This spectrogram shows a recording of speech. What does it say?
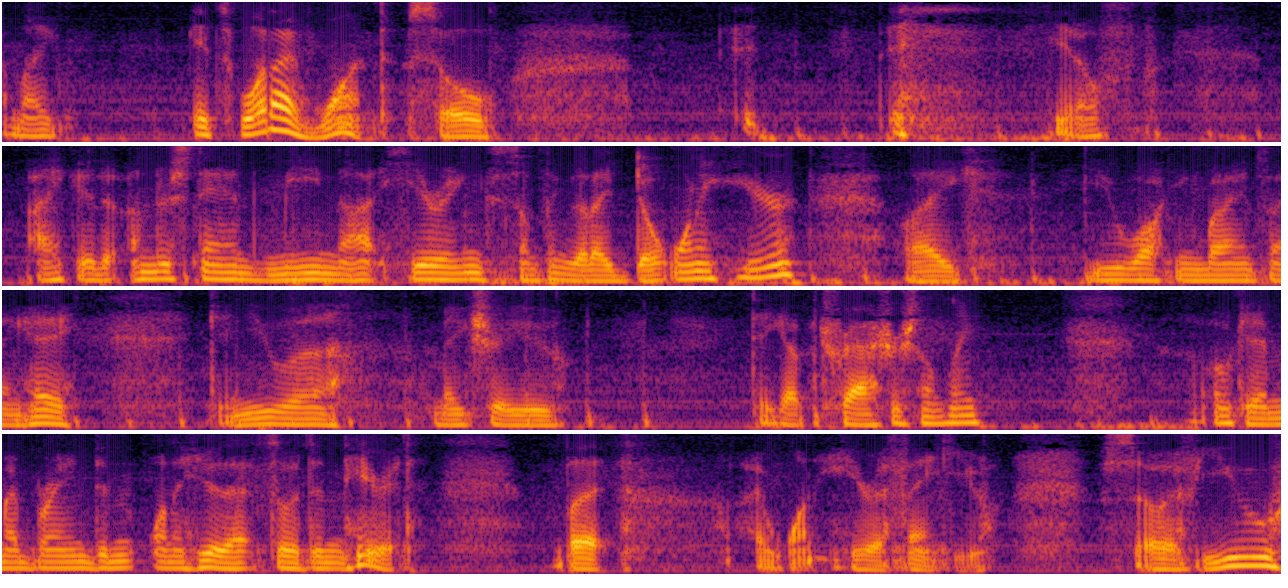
I'm like, it's what I want. So, you know, I could understand me not hearing something that I don't want to hear, like you walking by and saying, "Hey, can you uh, make sure you take out the trash or something?" Okay, my brain didn't want to hear that, so it didn't hear it. But I want to hear a thank you. So if you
